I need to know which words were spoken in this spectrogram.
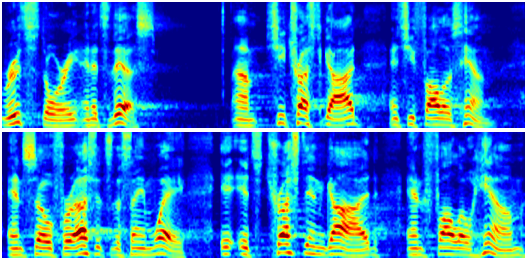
Ruth's story, and it's this um, she trusts God and she follows Him. And so for us, it's the same way. It's trust in God and follow Him,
